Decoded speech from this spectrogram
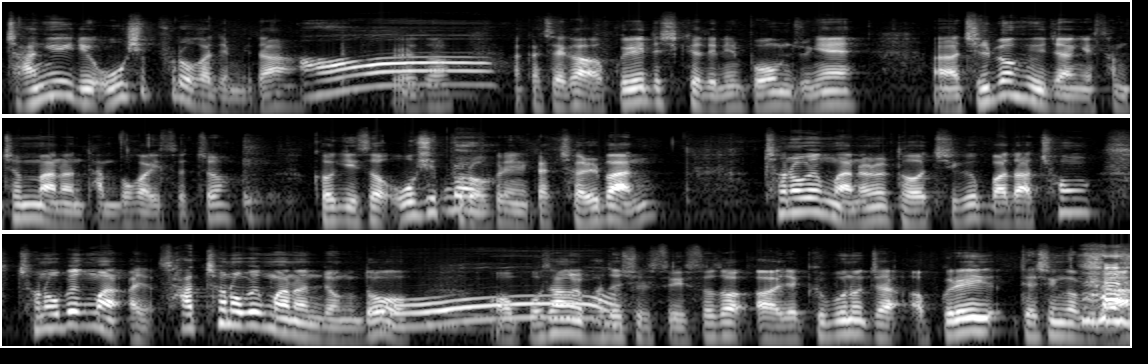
장유율이 50%가 됩니다. 아. 그래서 아까 제가 업그레이드 시켜드린 보험 중에 어, 질병 후유장애 3천만 원 담보가 있었죠. 거기서 50% 네. 그러니까 절반 1,500만 원을 더 지급받아 총 1,500만 아니 4,500만 원 정도 오. 어, 보상을 받으실 수 있어서 아, 이제 그분은 자 업그레이드 되신 겁니다.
